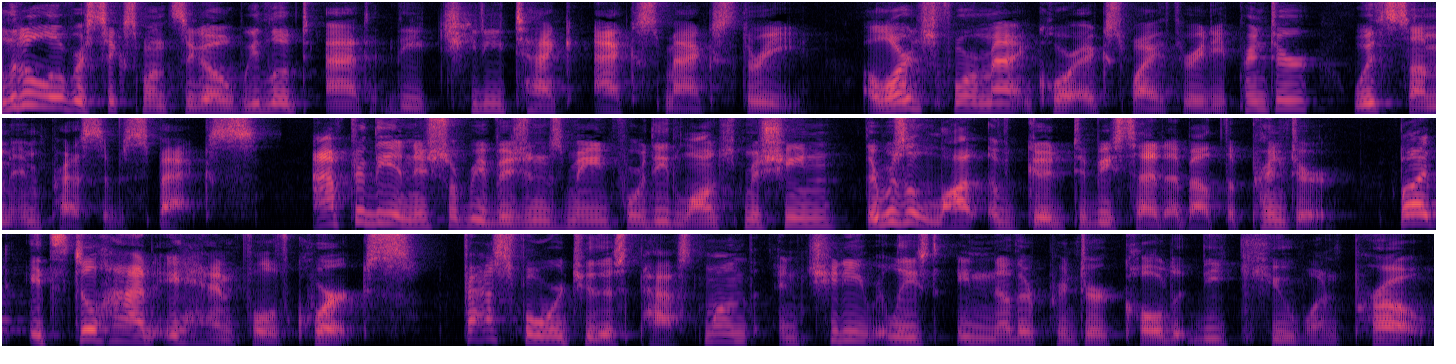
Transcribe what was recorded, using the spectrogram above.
little over six months ago, we looked at the Qidi X Max 3, a large format Core XY 3D printer with some impressive specs. After the initial revisions made for the launch machine, there was a lot of good to be said about the printer, but it still had a handful of quirks. Fast forward to this past month, and Qidi released another printer called the Q1 Pro.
